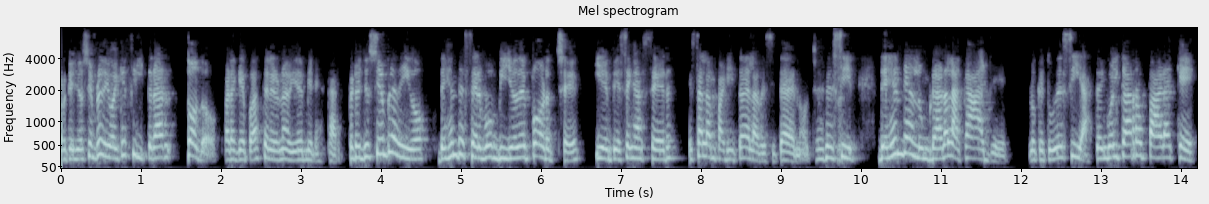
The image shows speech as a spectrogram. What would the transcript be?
Porque yo siempre digo, hay que filtrar todo para que puedas tener una vida en bienestar. Pero yo siempre digo, dejen de ser bombillo de porche y empiecen a hacer esa lamparita de la mesita de noche. Es decir, dejen de alumbrar a la calle, lo que tú decías, tengo el carro para qué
